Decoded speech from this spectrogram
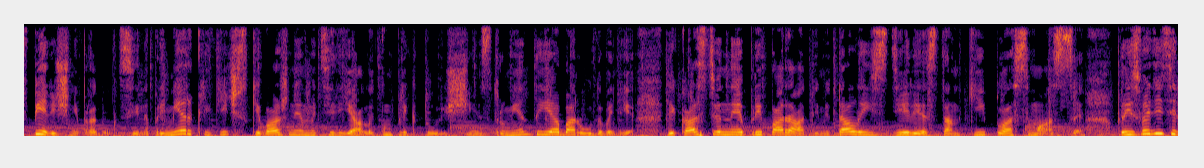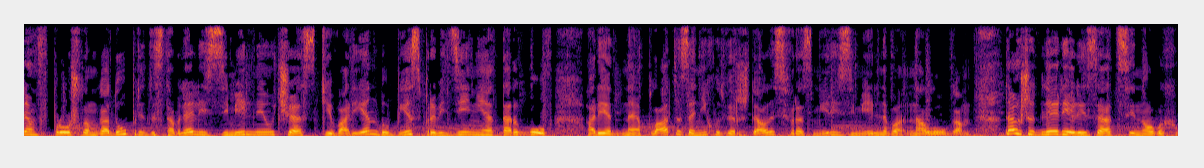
В перечне продукции, например, критически важные материалы, комплектующие, инструменты и оборудование, лекарственные препараты, металлоизделия, станки, пластмассы. Производителям в прошлом году предоставлялись земельные участки в аренду без проведения торгов. Арендная плата за них утверждалась утверждалась в размере земельного налога. Также для реализации новых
